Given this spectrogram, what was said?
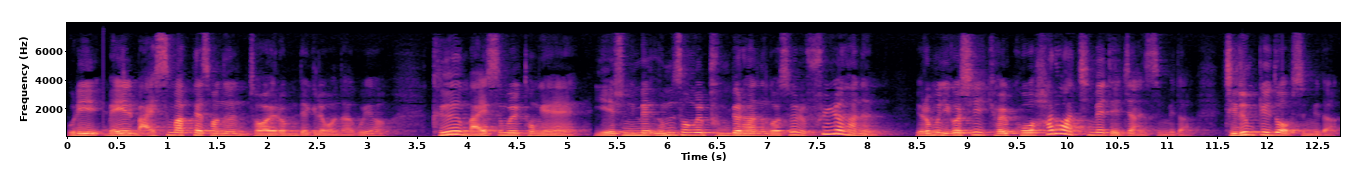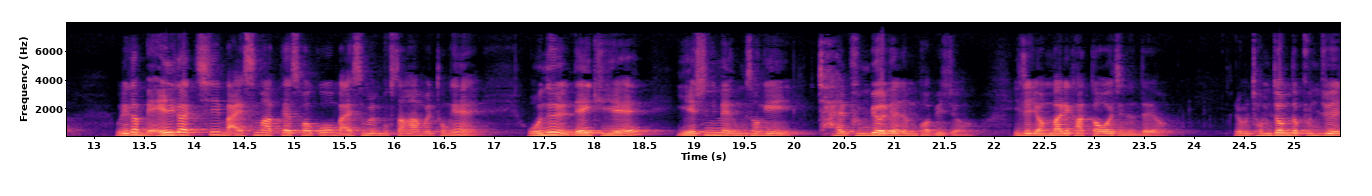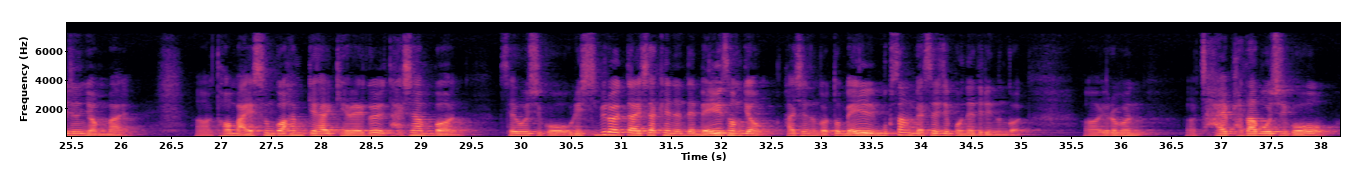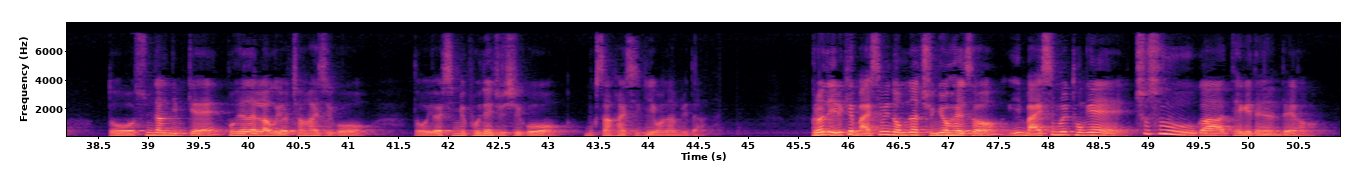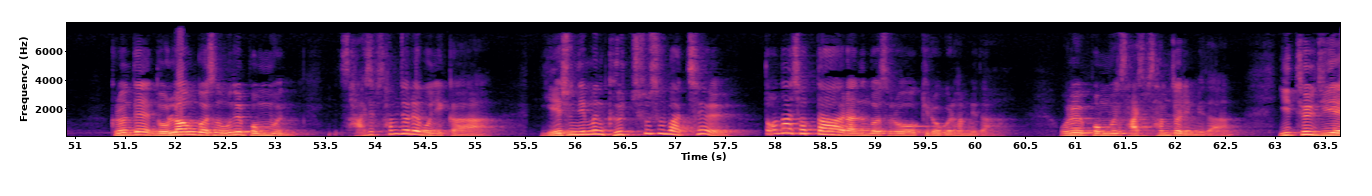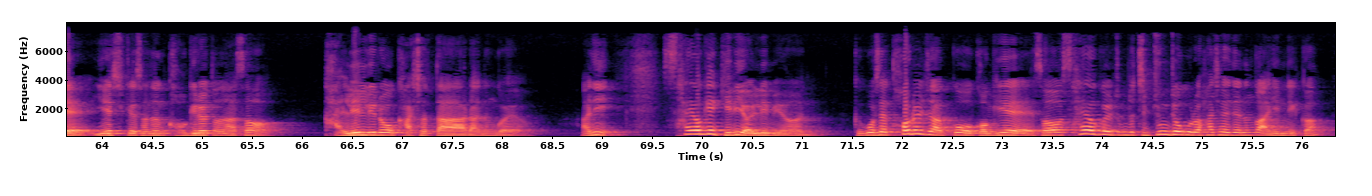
우리 매일 말씀 앞에 서는 저와 여러분 되기를 원하고요. 그 말씀을 통해 예수님의 음성을 분별하는 것을 훈련하는 여러분 이것이 결코 하루아침에 되지 않습니다. 지름길도 없습니다. 우리가 매일같이 말씀 앞에 서고 말씀을 묵상함을 통해 오늘 내 귀에 예수님의 음성이 잘 분별되는 법이죠. 이제 연말이 가까워지는데요. 여러분 점점 더 분주해지는 연말, 어, 더 말씀과 함께 할 계획을 다시 한번 세우시고 우리 11월 달 시작했는데 매일 성경 하시는 것, 또 매일 묵상 메시지 보내드리는 것, 어, 여러분 어, 잘 받아보시고 또 순장님께 보내달라고 요청하시고 또 열심히 보내주시고 묵상하시기 원합니다. 그런데 이렇게 말씀이 너무나 중요해서 이 말씀을 통해 추수가 되게 되는데요. 그런데 놀라운 것은 오늘 본문 43절에 보니까 예수님은 그 추수밭을 떠나셨다라는 것으로 기록을 합니다. 오늘 본문 43절입니다. 이틀 뒤에 예수께서는 거기를 떠나서 갈릴리로 가셨다라는 거예요. 아니, 사역의 길이 열리면 그곳에 털을 잡고 거기에서 사역을 좀 더 집중적으로 하셔야 되는 거 아닙니까?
